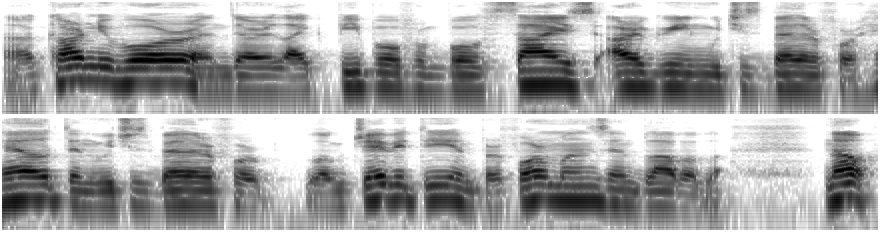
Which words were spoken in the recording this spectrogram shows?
uh, carnivore and there are like people from both sides arguing which is better for health and which is better for longevity and performance and blah blah blah. Now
